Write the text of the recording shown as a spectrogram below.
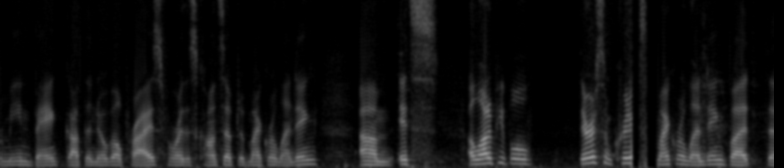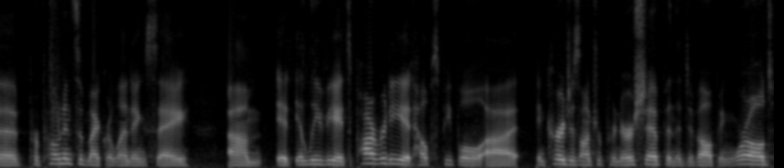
Grameen Bank, got the Nobel Prize for this concept of microlending. Um, it's a lot of people. There are some critics of microlending, but the proponents of microlending say um, it alleviates poverty, it helps people, uh, encourages entrepreneurship in the developing world,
